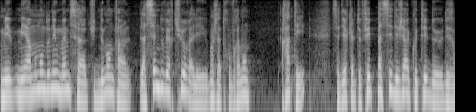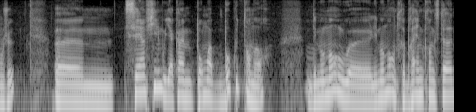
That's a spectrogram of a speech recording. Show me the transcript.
mais, mais à un moment donné où même ça, tu te demandes, enfin, la scène d'ouverture, elle est, moi je la trouve vraiment ratée. C'est-à-dire qu'elle te fait passer déjà à côté de, des enjeux. Euh, c'est un film où il y a quand même, pour moi, beaucoup de temps mort. Des moments où euh, les moments entre Brian Cranston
